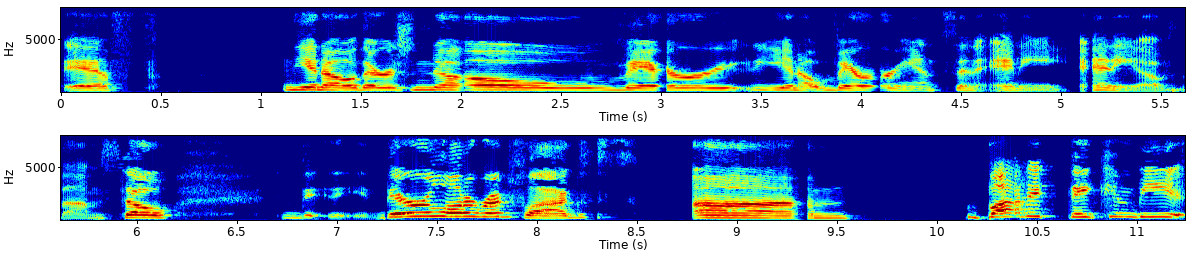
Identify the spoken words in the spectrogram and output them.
if you know there's no very you know variance in any any of them. So th- there are a lot of red flags. Um but it, they can be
